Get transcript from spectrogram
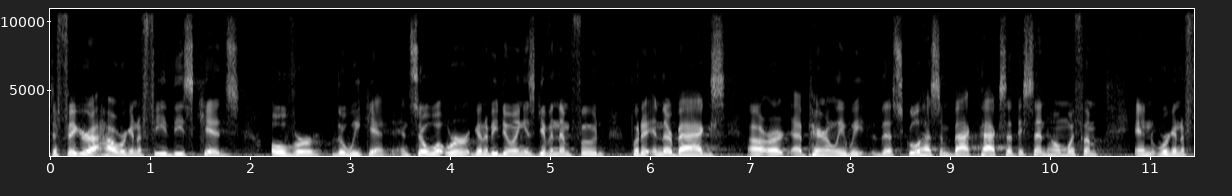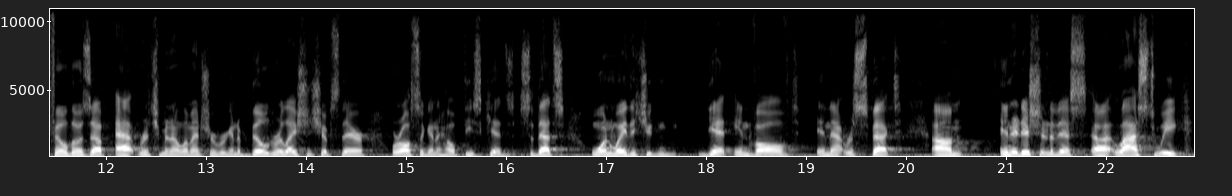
to figure out how we're going to feed these kids over the weekend. And so what we're going to be doing is giving them food, put it in their bags, uh, or apparently we, the school has some backpacks that they send home with them, and we're going to fill those up at Richmond Elementary. We're going to build relationships there. We're also going to help these kids. So that's one way that you can get involved in that respect. Um, in addition to this, uh, last week,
